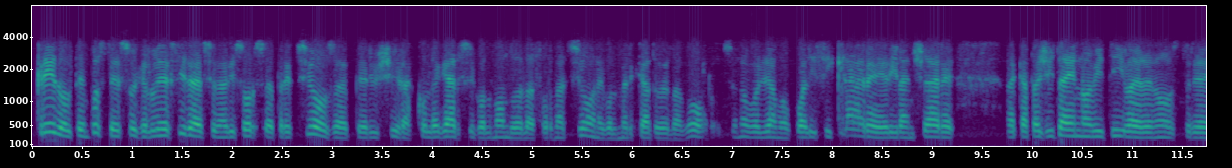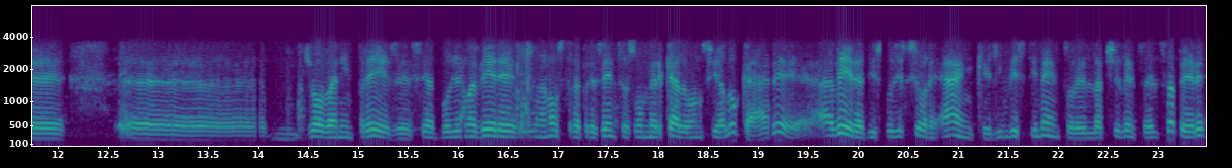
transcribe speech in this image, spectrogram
Credo al tempo stesso che l'università sia una risorsa preziosa per riuscire a collegarsi col mondo della formazione, col mercato del lavoro. Se noi vogliamo qualificare e rilanciare la capacità innovativa delle nostre eh, giovani imprese, se vogliamo avere una nostra presenza sul mercato non sia locale, avere a disposizione anche l'investimento dell'eccellenza del sapere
